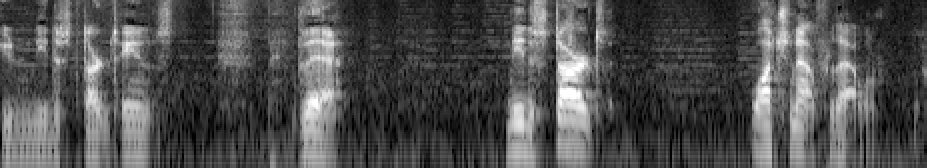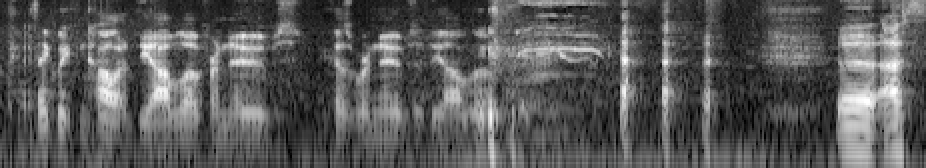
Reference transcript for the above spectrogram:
you need to start tan- bleh. Need to start watching out for that one. Okay. I think we can call it Diablo for noobs because we're noobs at Diablo. Uh, I th-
